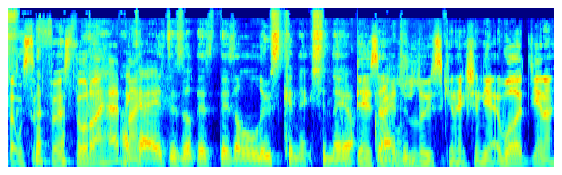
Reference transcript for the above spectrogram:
that was the first thought I had, okay, there's a, there's there's a loose connection there. There's granted. a loose connection. Yeah. Well, it, you know,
